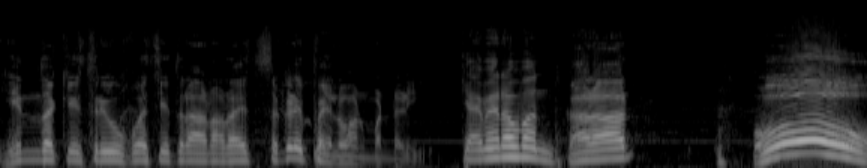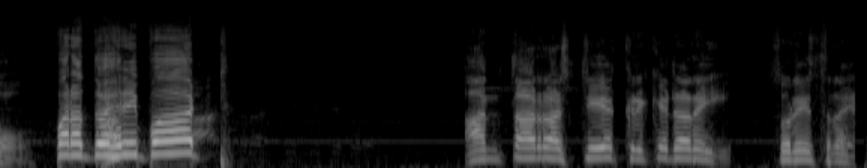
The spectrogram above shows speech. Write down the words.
हिंद केसरी उपस्थित राहणार आहेत सगळे पैलवान मंडळी. कॅमेरामन कारण ओ! परत दुहेरी पट. आंतरराष्ट्रीय क्रिकेटरही सुरेश रैना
